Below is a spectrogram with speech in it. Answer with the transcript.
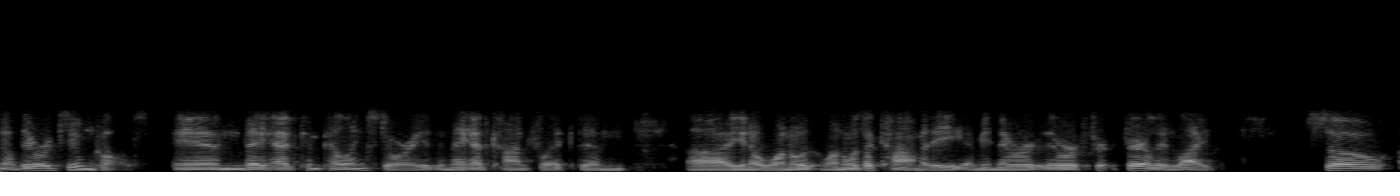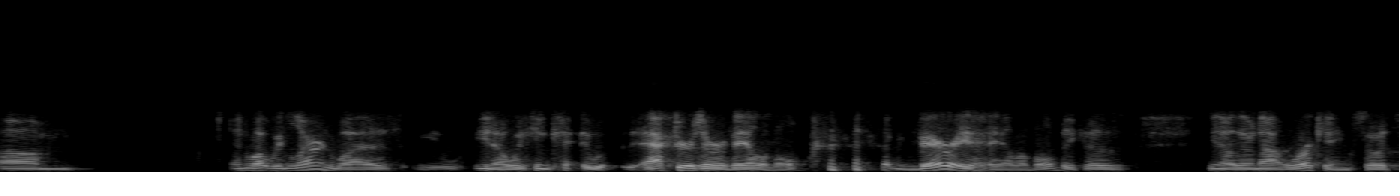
know, they were Zoom calls, and they had compelling stories, and they had conflict, and uh, you know, one was one was a comedy. I mean, they were they were fa- fairly light. So um, and what we learned was you, you know we can actors are available very available because you know they're not working so it's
